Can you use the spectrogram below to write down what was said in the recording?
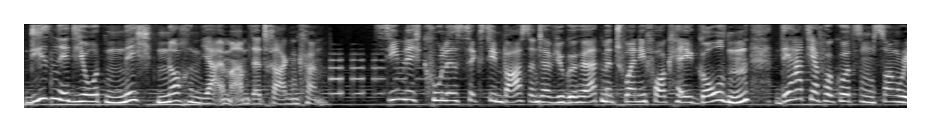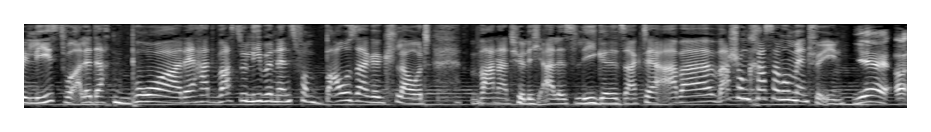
diesen Idioten nicht noch ein Jahr im Amt ertragen kann ziemlich cooles 16 Bars Interview gehört mit 24K Golden. Der hat ja vor kurzem einen Song released, wo alle dachten, boah, der hat was du Liebe nennst vom Bowser geklaut. War natürlich alles legal, sagt er, aber war schon ein krasser Moment für ihn. Yeah, uh,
